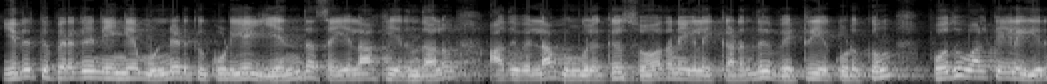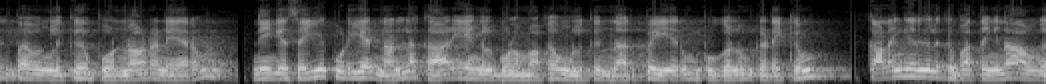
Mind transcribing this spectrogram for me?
இதற்கு பிறகு நீங்கள் முன்னெடுக்கக்கூடிய எந்த செயலாக இருந்தாலும் அதுவெல்லாம் உங்களுக்கு சோதனைகளை கடந்து வெற்றியை கொடுக்கும். பொது வாழ்க்கையில் இருப்பவங்களுக்கு பொன்னான நேரம். நீங்கள் செய்யக்கூடிய நல்ல காரியங்கள் மூலமாக உங்களுக்கு நற்பெயரும் புகழும் கிடைக்கும். கலைஞர்களுக்கு பார்த்தீங்கன்னா அவங்க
